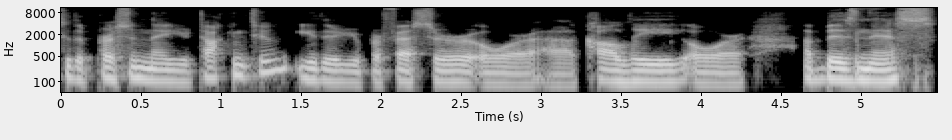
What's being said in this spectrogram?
to the person that you're talking to, either your professor or a colleague or a business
